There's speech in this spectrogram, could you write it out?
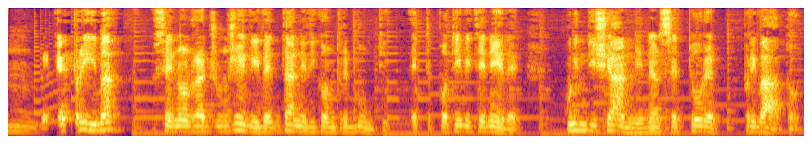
Mm. Perché prima, se non raggiungevi 20 anni di contributi e potevi tenere 15 anni nel settore privato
